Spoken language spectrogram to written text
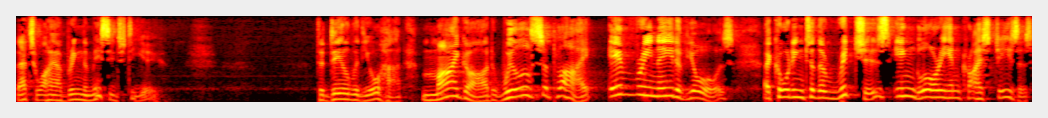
That's why I bring the message to you to deal with your heart. My God will supply every need of yours according to the riches in glory in Christ Jesus.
